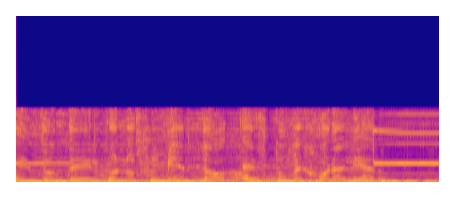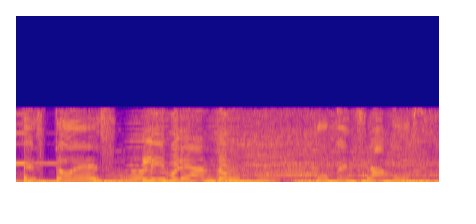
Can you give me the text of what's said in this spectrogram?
en donde el conocimiento es tu mejor aliado. Esto es Libreando. Comenzamos.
